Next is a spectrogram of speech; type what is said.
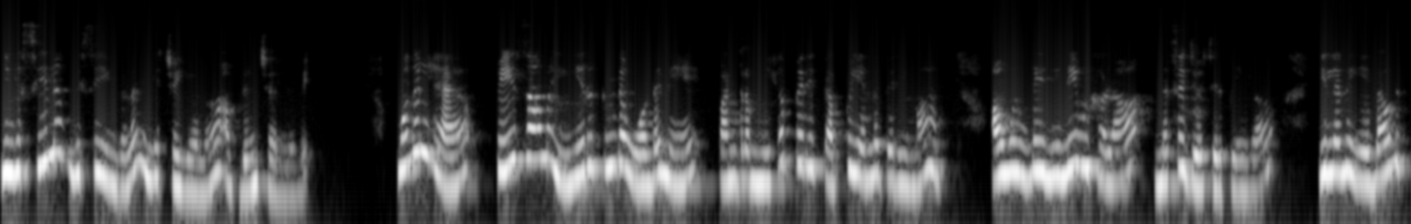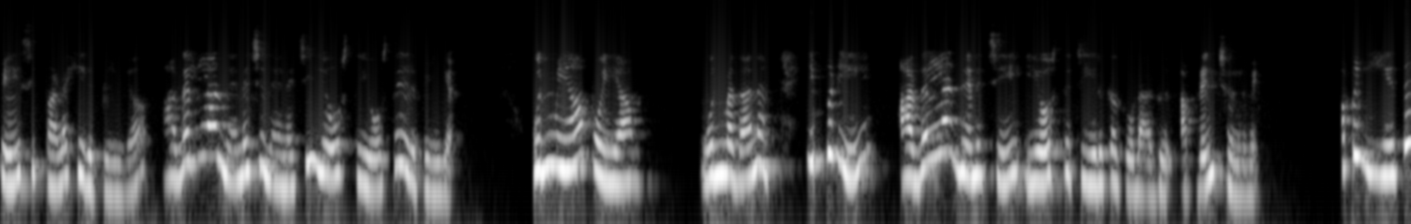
நீங்க சில விஷயங்களை நீங்க செய்யணும் அப்படின்னு சொல்லுவேன். முதல்ல பேசாம இருக்கின்ற உடனே பண்ற மிகப்பெரிய தப்பு என்ன தெரியுமா? அவங்களுடைய நினைவுகளா மெசேஜ் வச்சிருப்பீங்க. இல்லைன்னா ஏதாவது பேசி பழகி இருப்பீங்க. அதெல்லாம் நினைச்சு நினைச்சு யோசித்து யோசித்து இருப்பீங்க. உண்மையா பொய்யா? உண்மைதானே? இப்படி அதெல்லாம் நினைச்சு யோசிச்சுட்டு இருக்கக்கூடாது அப்படின்னு சொல்லுவேன். அப்ப எதை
